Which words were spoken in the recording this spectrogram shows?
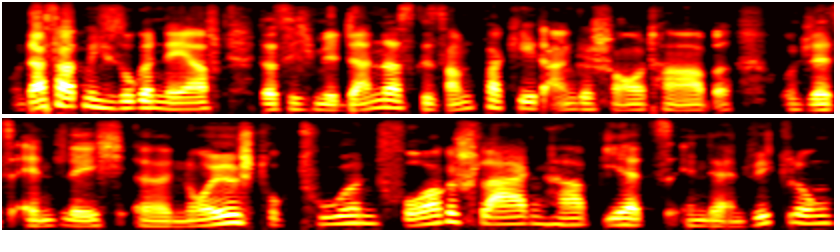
Und das hat mich so genervt, dass ich mir dann das Gesamtpaket angeschaut habe und letztendlich äh, neue Strukturen vorgeschlagen habe jetzt in der Entwicklung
